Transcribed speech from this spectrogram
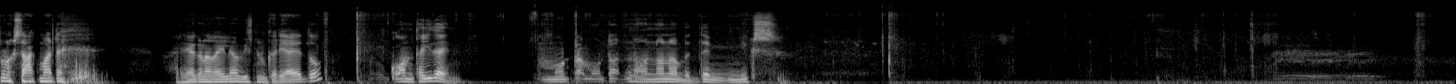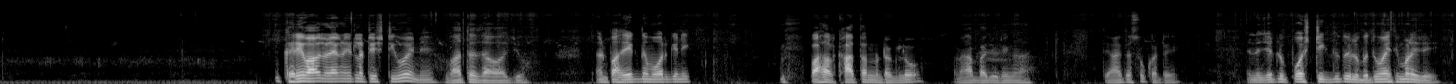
થોડોક શાક માટે રેગણા લઈ લેવા વિષ્ણુ ઘરે આવે તો. કોમ થઈ જાય ને. મોટા મોટા, નાના નાના બધે મિક્સ ઘરે વાવેલા રેગણા એટલા ટેસ્ટી હોય ને, વાત જ આવવા જો. અને પાછા એકદમ ઓર્ગેનિક પાછળ ખાતરનો ઢગલો અને આ બાજુ રીંગણા. ત્યાં તો શું કટે એને જેટલું પૌષ્ટિક દીધું એટલું બધું અહીંથી મળી જાય.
